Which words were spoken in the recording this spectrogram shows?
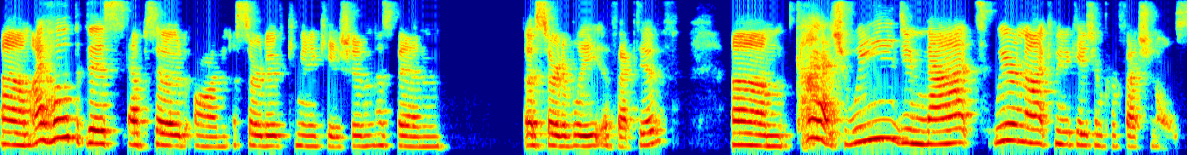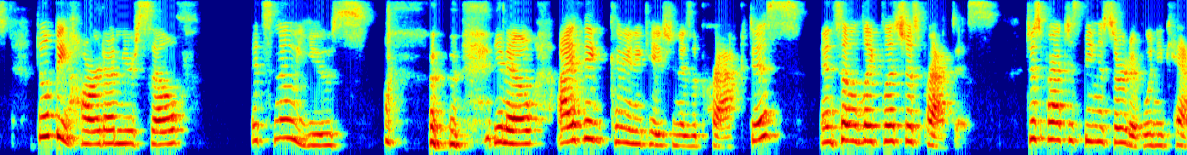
Um, I hope this episode on assertive communication has been assertively effective. Um, gosh, we do not, we are not communication professionals. Don't be hard on yourself. It's no use. you know, I think communication is a practice. And so, like, let's just practice. Just practice being assertive when you can.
